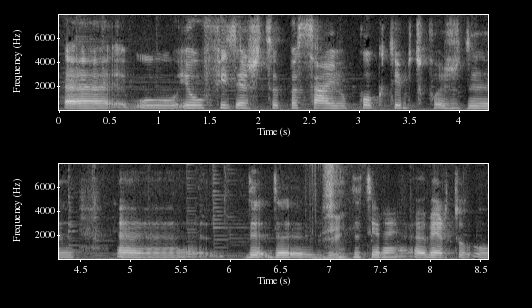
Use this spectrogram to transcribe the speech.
Uh, o, eu fiz este passeio pouco tempo depois de, uh, de, de, de, terem aberto o,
